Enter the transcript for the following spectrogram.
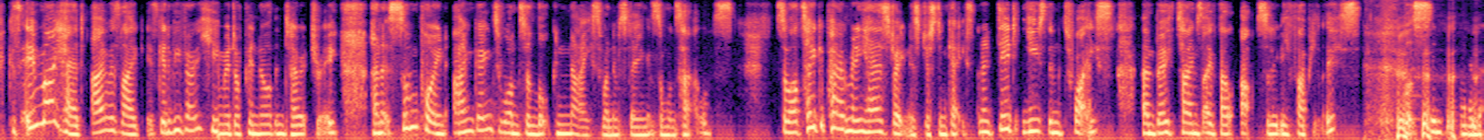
Because in my head, I was like, it's going to be very humid up in Northern Territory. And at some point, I'm going to want to look nice when I'm staying at someone's house. So I'll take a pair of mini hair straighteners just in case. And I did use them twice. And both times I felt absolutely fabulous. But since then,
